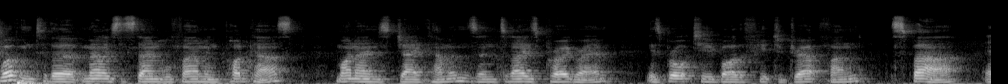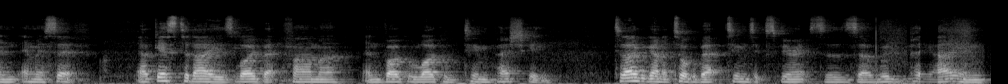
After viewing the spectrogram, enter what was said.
Welcome to the Mallee Sustainable Farming Podcast. My name's Jay Cummins, and today's program is brought to you by the Future Drought Fund, SPAA, and MSF. Our guest today is Lowbank farmer and vocal local Tim Paschke. Today we're going to talk about Tim's experiences uh, with PA and,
